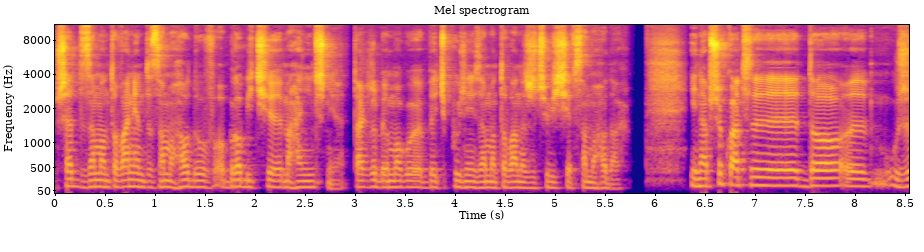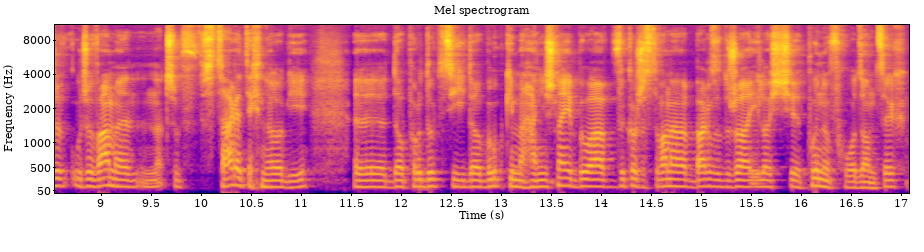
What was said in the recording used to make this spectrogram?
przed zamontowaniem do samochodów obrobić mechanicznie, tak żeby mogły być później zamontowane rzeczywiście w samochodach. I na przykład y, do, y, używamy, znaczy w starej technologii do produkcji, do obróbki mechanicznej była wykorzystywana bardzo duża ilość płynów chłodzących,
